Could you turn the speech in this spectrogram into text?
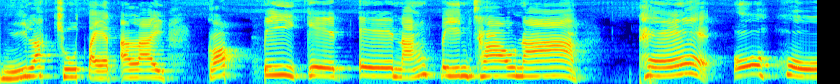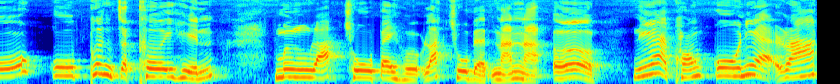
หีลักชูแตดอะไรก๊อปปี้เกตเอหนังตีนชาวนา แท้ โอ้โห กูเพิ่งจะเคยเห็น มึงรักชูไปเหอะรักชูแบบนั้นน่ะเออ เนี่ยของกูเนี่ยรัก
